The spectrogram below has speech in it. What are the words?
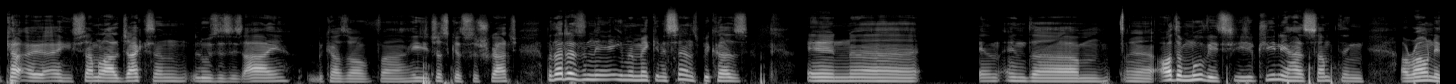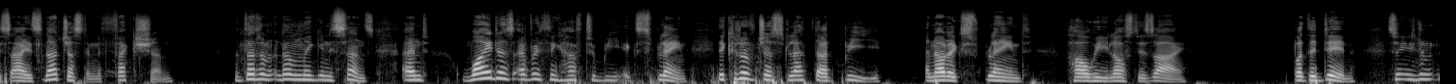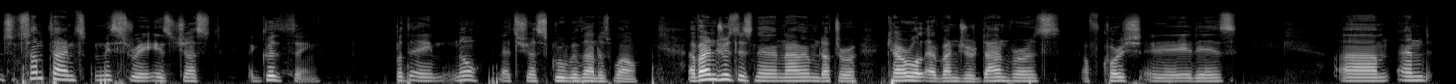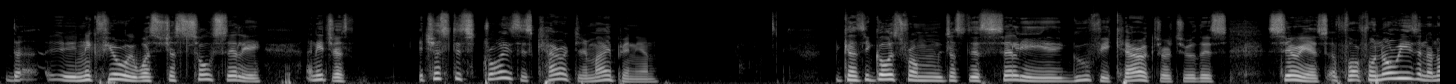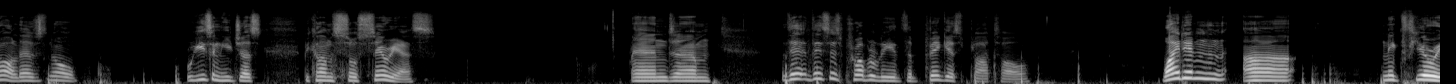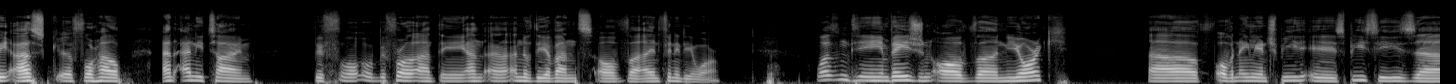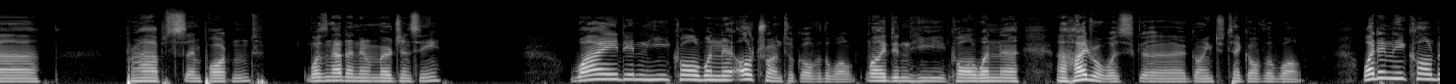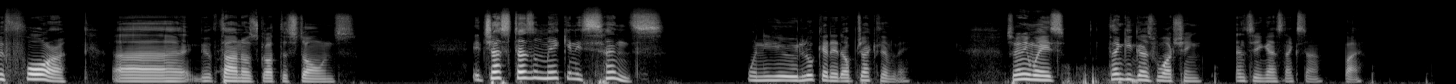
Samuel L. Jackson loses his eye because of uh, he just gets a scratch. But that doesn't even make any sense because in uh, in in the um, uh, other movies he clearly has something around his eye. It's not just an infection. That doesn't doesn't make any sense. And why does everything have to be explained? They could have just let that be and not explained how he lost his eye. But they did. So sometimes mystery is just a good thing. But they no, let's just screw with that as well. Avengers is named after Carol Avenger Danvers. Of course it is. Um, and the, uh, Nick Fury was just so silly, and it just it just destroys his character in my opinion. Because he goes from just this silly, goofy character to this serious uh, for for no reason at all. There's no reason he just becomes so serious. And um, th- this is probably the biggest plot hole. Why didn't uh, Nick Fury ask uh, for help at any time before before at the end, uh, end of the events of uh, Infinity War? Wasn't the invasion of uh, New York uh, of an alien spe- uh, species uh, perhaps important? Wasn't that an emergency? Why didn't he call when uh, Ultron took over the world? Why didn't he call when uh, Hydra was going to take over the world? Why didn't he call before Thanos got the stones? It just doesn't make any sense when you look at it objectively. So anyways, thank you guys for watching, and see you guys next time. Bye.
